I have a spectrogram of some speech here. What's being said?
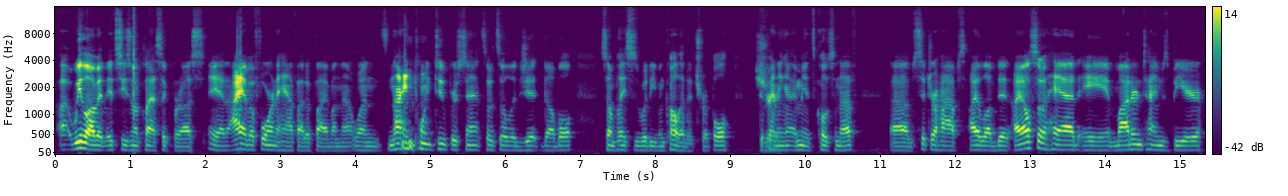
Uh, we love it. It's seasonal classic for us, and I have a four and a half out of five on that one. It's nine point two percent, so it's a legit double. Some places would even call it a triple, depending. I mean, it's close enough. Um, Citra hops, I loved it. I also had a Modern Times beer,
